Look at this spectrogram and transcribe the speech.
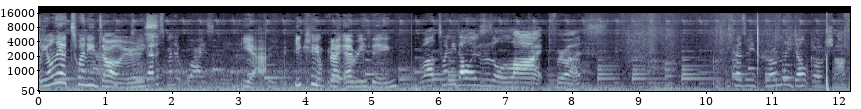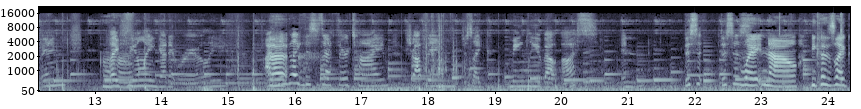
We only have twenty So you gotta spend it wisely. Yeah. You can't buy everything. Well, twenty dollars is a lot for us. Because we normally don't go shopping. Like Uh-huh. we only get it rarely. I Uh, think like this is our third time shopping just like mainly about us. And this is this is Wait, now, because like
